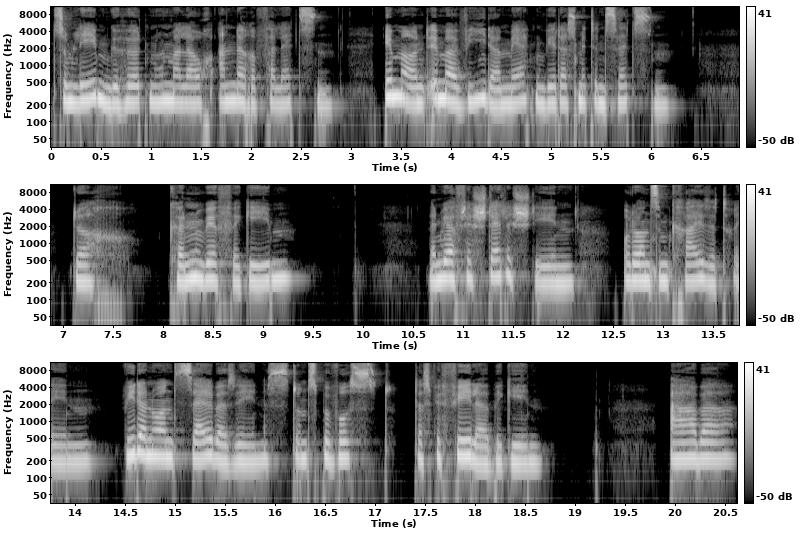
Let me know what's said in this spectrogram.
Zum Leben gehört nun mal auch andere verletzen. Immer und immer wieder merken wir das mit den Sätzen. Doch können wir vergeben? Wenn wir auf der Stelle stehen oder uns im Kreise drehen, wieder nur uns selber sehen, ist uns bewusst, dass wir Fehler begehen. Aber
